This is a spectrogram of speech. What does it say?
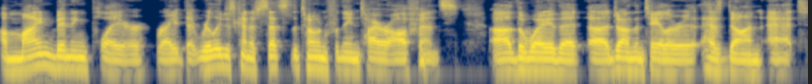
a mind-bending player, right? That really just kind of sets the tone for the entire offense, uh, the way that uh, Jonathan Taylor has done at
